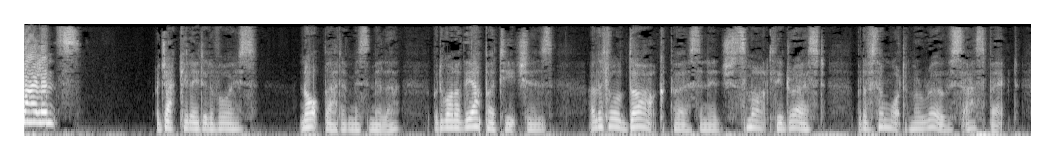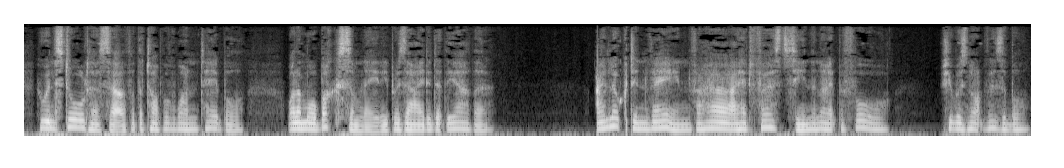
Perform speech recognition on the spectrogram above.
Silence! ejaculated a voice. Not that of Miss Miller, but one of the upper teachers, a little dark personage, smartly dressed, but of somewhat morose aspect, who installed herself at the top of one table, while a more buxom lady presided at the other. I looked in vain for her I had first seen the night before. She was not visible.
